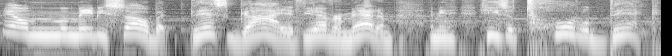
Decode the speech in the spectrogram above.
You know, m- maybe so, but this guy, if you ever met him, I mean, he's a total dick.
